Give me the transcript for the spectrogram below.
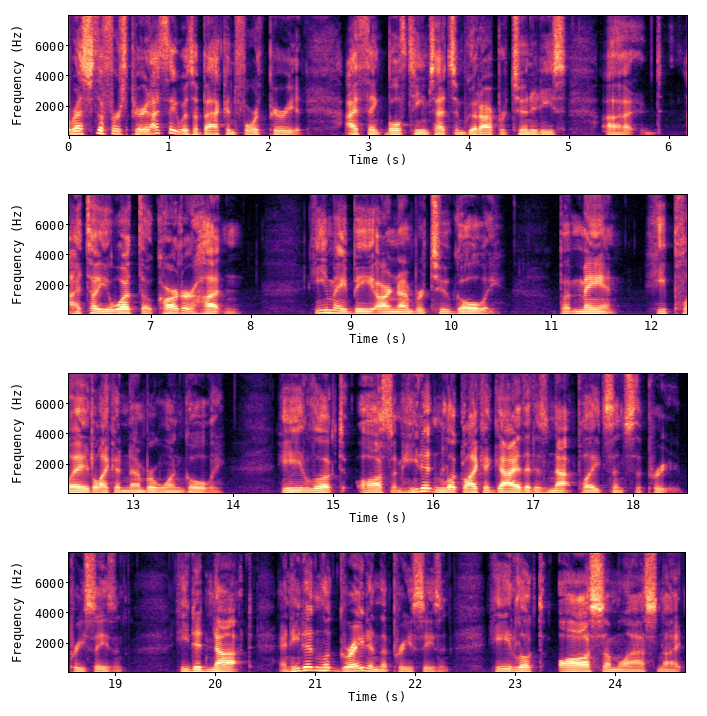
rest of the first period, I'd say, was a back and forth period. I think both teams had some good opportunities. Uh, I tell you what, though, Carter Hutton, he may be our number two goalie, but man, he played like a number one goalie. He looked awesome. He didn't look like a guy that has not played since the pre- preseason. He did not. And he didn't look great in the preseason. He looked awesome last night,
